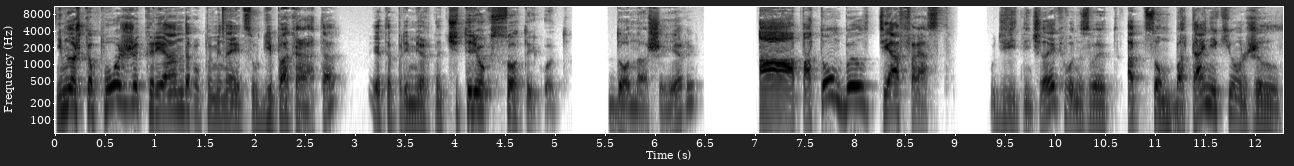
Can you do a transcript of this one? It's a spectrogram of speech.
Немножко позже кориандр упоминается у Гиппократа, это примерно 400 год до нашей эры. А потом был Теофраст. Удивительный человек, его называют отцом ботаники. Он жил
